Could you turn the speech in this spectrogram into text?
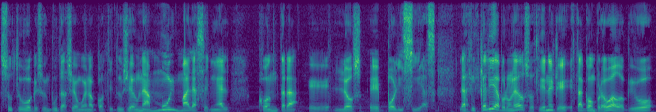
sostuvo que su imputación bueno, constituye una muy mala señal contra eh, los eh, policías. La Fiscalía, por un lado, sostiene que está comprobado que hubo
